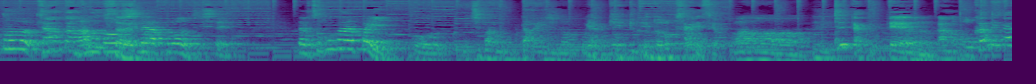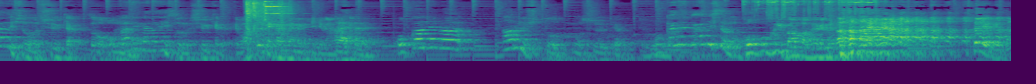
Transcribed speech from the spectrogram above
とちゃんとアプローチしてアプローチしてだからそこがやっぱりこう一番大事ないや結局泥臭いですよ。あ、うん、集客って、うん、あのお金がある人の集客とお金がない人の集客って分けて考えなきゃいけないんですよ、はいはい、お金がある人の集客ってお金がある人も広告費バンバンかけて。ますねバーバーってやれば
